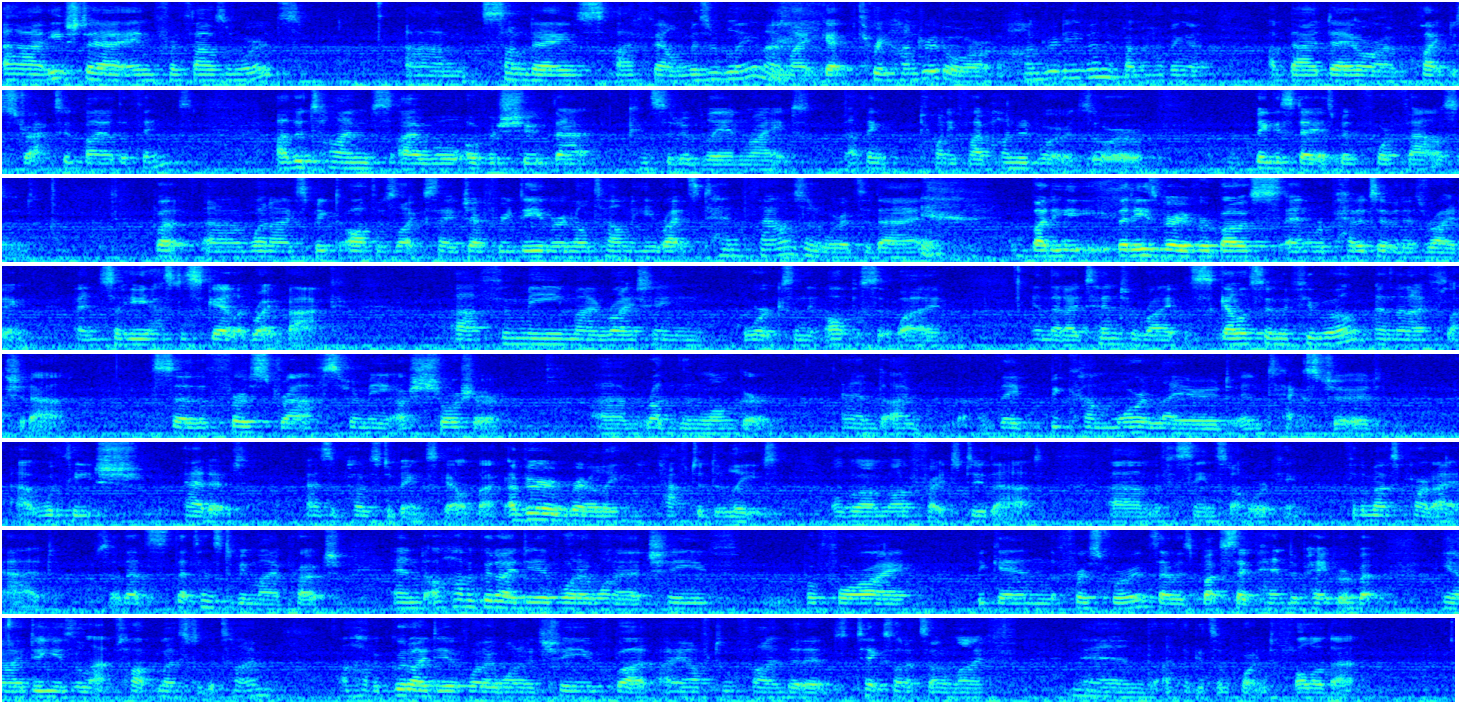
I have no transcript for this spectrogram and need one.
Uh, each day I aim for a thousand words. Um, some days I fail miserably and I might get 300 or 100 even if I'm having a, a bad day or I'm quite distracted by other things. Other times I will overshoot that considerably and write, I think, 2,500 words or biggest day has been 4,000. But uh, when I speak to authors like, say, Jeffrey Deaver, he'll tell me he writes 10,000 words a day, but he, that he's very verbose and repetitive in his writing, and so he has to scale it right back. Uh, for me, my writing works in the opposite way, in that I tend to write the skeleton, if you will, and then I flesh it out. So the first drafts for me are shorter um, rather than longer and I, they become more layered and textured uh, with each edit, as opposed to being scaled back. I very rarely have to delete, although I'm not afraid to do that um, if a scene's not working. For the most part, I add. So that's that tends to be my approach, and I'll have a good idea of what I want to achieve before I begin the first words. I was about to say pen to paper, but you know I do use a laptop most of the time. I'll have a good idea of what I want to achieve, but I often find that it takes on its own life. And I think it's important to follow that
